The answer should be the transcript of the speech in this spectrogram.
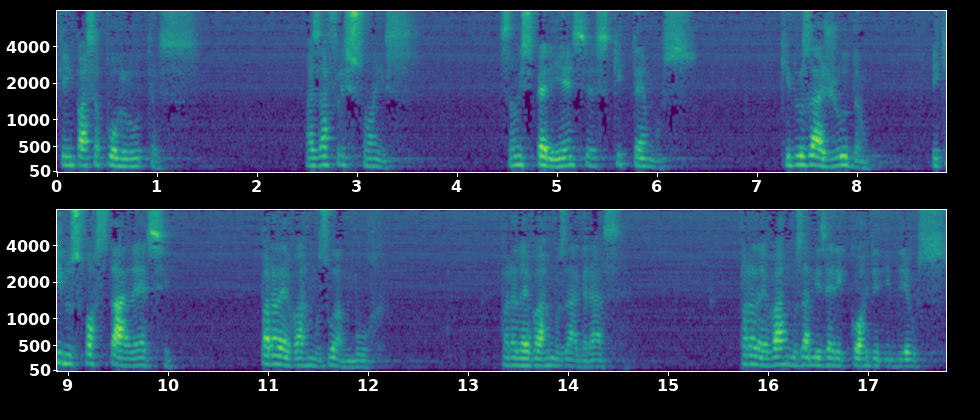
Quem passa por lutas. As aflições são experiências que temos, que nos ajudam e que nos fortalecem para levarmos o amor, para levarmos a graça, para levarmos a misericórdia de Deus.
